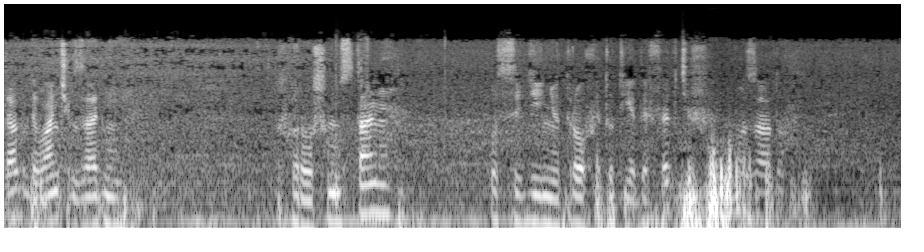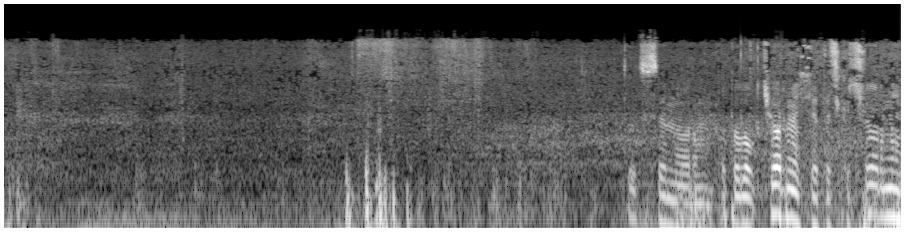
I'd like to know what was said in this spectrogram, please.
Так, диванчик задній в хорошому стані. По сидінню трохи тут є дефектів позаду. Тут все норм. Потолок чорний, сіточка чорна,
